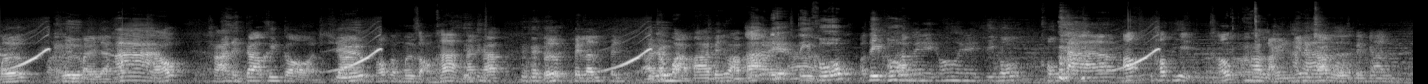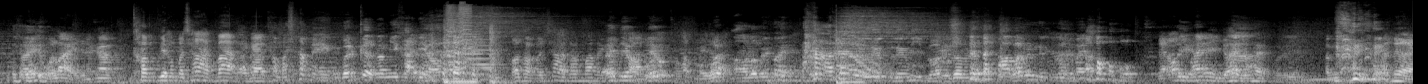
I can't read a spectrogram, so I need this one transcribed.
เบิร์กขึ้นไปแล้วอ่าเขา ขาหนึ่งก้าวขึ้นก่อนชึบพร้อมกับมือสองข้างนะครับเบิร์กเป็นละเป็นจังหวะปลายเป็นจังหวะปอ่าลายนี่ตีโค้งมาตีโค้งทำไงดีทำไงดีตีโค้งโค้งตา เอาเขาผิดเขาหันหลังอย่างนี้นะครับผมเป็นการ ใช้หัวไหล่นะครับทำเป็นธรรมชาติมากนะครับธรรมชาติเองเบิร์ดเกิดมันมีขาเดียวเขาธรรมชาติทำมากนะครับเดี๋ยวเดี๋ยวทำไม่ได้เอาลงไปด้วยลืมลืมหยิบรถลืมเอารถมันลงไปเดี๋ยวเอาอีกให้อีกด้วยเหนื่อย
